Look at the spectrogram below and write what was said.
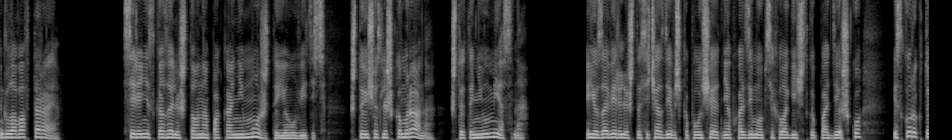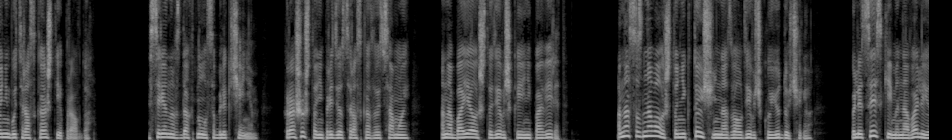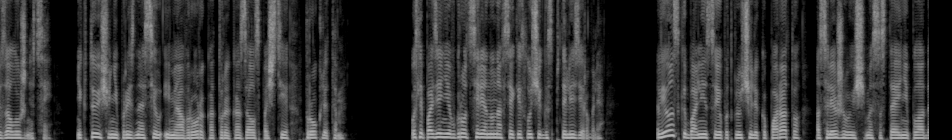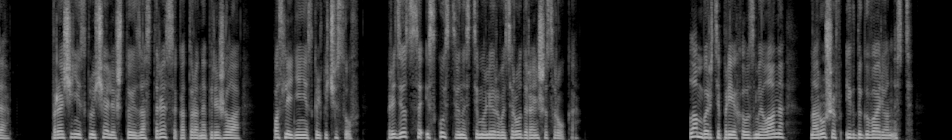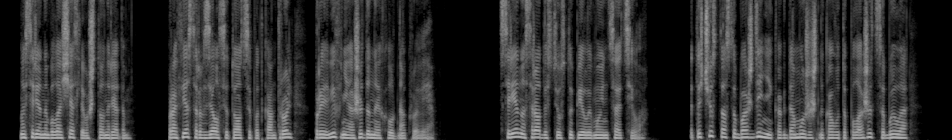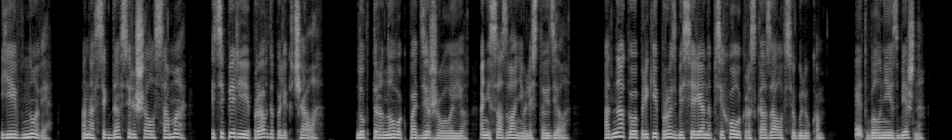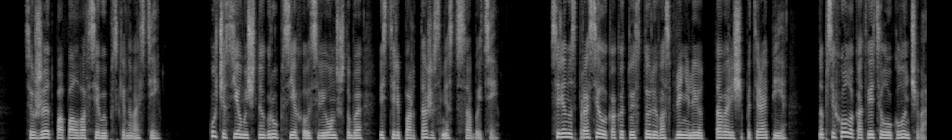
Глава вторая. Сирене сказали, что она пока не может ее увидеть, что еще слишком рано, что это неуместно. Ее заверили, что сейчас девочка получает необходимую психологическую поддержку, и скоро кто-нибудь расскажет ей правду. Сирена вздохнула с облегчением. Хорошо, что не придется рассказывать самой. Она боялась, что девочка ей не поверит. Она осознавала, что никто еще не назвал девочку ее дочерью. Полицейские именовали ее заложницей — Никто еще не произносил имя Аврора, которое казалось почти проклятым. После падения в грот Сирену на всякий случай госпитализировали. В Вионской больнице ее подключили к аппарату, отслеживающему состояние плода. Врачи не исключали, что из-за стресса, который она пережила последние несколько часов, придется искусственно стимулировать роды раньше срока. Ламберти приехал из Милана, нарушив их договоренность. Но Сирена была счастлива, что он рядом. Профессор взял ситуацию под контроль, проявив неожиданное хладнокровие. Сирена с радостью уступила ему инициативу. Это чувство освобождения, когда можешь на кого-то положиться, было ей вновь. Она всегда все решала сама, и теперь ей правда полегчало. Доктор Новак поддерживал ее, они созванивались то и дело. Однако, вопреки просьбе Сирены, психолог рассказала все глюком. Это было неизбежно. Сюжет попал во все выпуски новостей. Куча съемочных групп съехалась в Вион, чтобы вести репортажи с места событий. Сирена спросила, как эту историю восприняли ее товарищи по терапии, но психолог ответила уклончиво.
